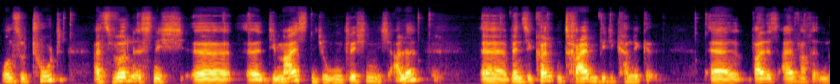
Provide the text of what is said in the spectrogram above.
und so tut, als würden es nicht äh, äh, die meisten Jugendlichen, nicht alle, äh, wenn sie könnten, treiben wie die Kanickel. Äh, weil es einfach in,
